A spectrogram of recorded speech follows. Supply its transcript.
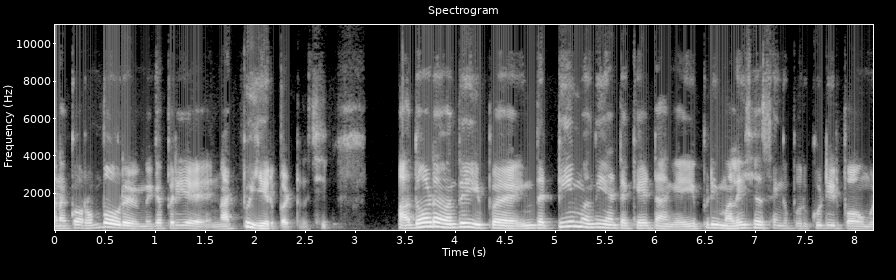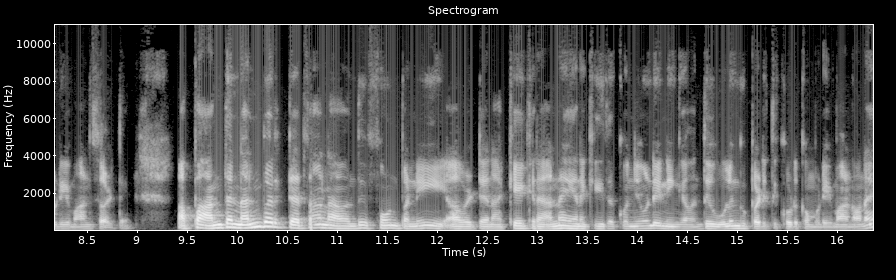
எனக்கும் ரொம்ப ஒரு மிகப்பெரிய நட்பு ஏற்பட்டுருச்சு. அதோட வந்து இப்ப இந்த டீம் வந்து என்கிட்ட கேட்டாங்க, "எப்படி மலேசியா, சிங்கப்பூர் கூட்டிட்டு போக முடியுமான்னு?" சொல்லிட்டு அப்ப அந்த நண்பர்கிட்ட தான் நான் வந்து ஃபோன் பண்ணி அவர்கிட்ட நான் கேட்கிறேன், "அண்ணா எனக்கு இதை கொஞ்சோண்டு நீங்க வந்து ஒழுங்குபடுத்தி கொடுக்க முடியுமானோன்னே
